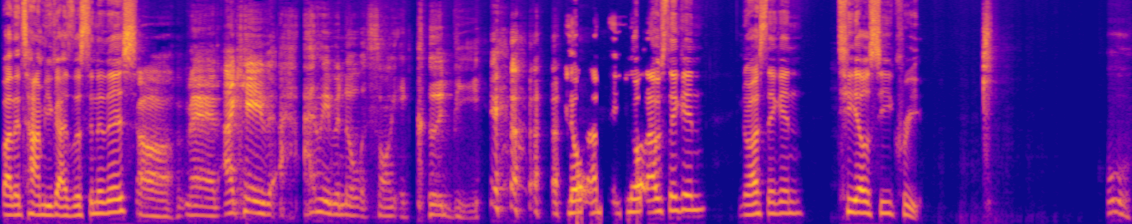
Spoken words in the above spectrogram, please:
by the time you guys listen to this. Oh man, I can't. Even, I don't even know what song it could be. you know what? I'm, you know what I was thinking? You know what I was thinking? TLC Creep. Ooh.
